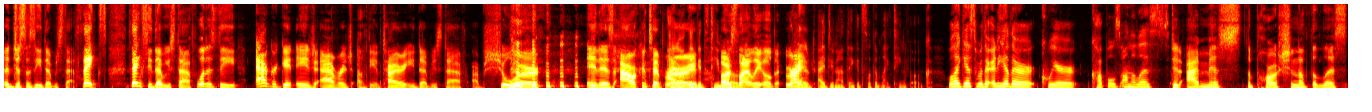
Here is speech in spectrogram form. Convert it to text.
uh, Just as EW staff. Thanks, thanks EW staff. What is the aggregate age average of the entire EW staff? I'm sure it is our contemporary. I don't think it's Teen Vogue. or slightly older. Right. I, I do not think it's looking like Teen Vogue. Well, I guess were there any other queer couples on the list? Did I miss the portion of the list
